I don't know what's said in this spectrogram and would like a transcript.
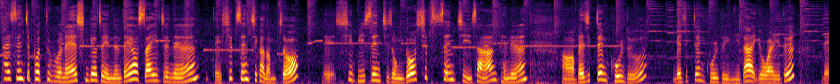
8cm 포트분에 심겨져 있는데요. 사이즈는 네, 10cm가 넘죠. 네, 12cm 정도, 10cm 이상 되는 어, 매직잼 골드, 매직잼 골드입니다. 이 아이들 네,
